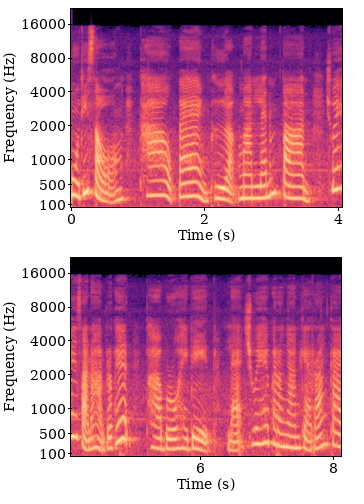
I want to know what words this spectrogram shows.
หมู่ที่ 2 ข้าว แป้ง เผือก มันและน้ำตาล ช่วยให้สารอาหารประเภทคาร์โบไฮเดรตและช่วยให้พลังงานแก่ร่างกาย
